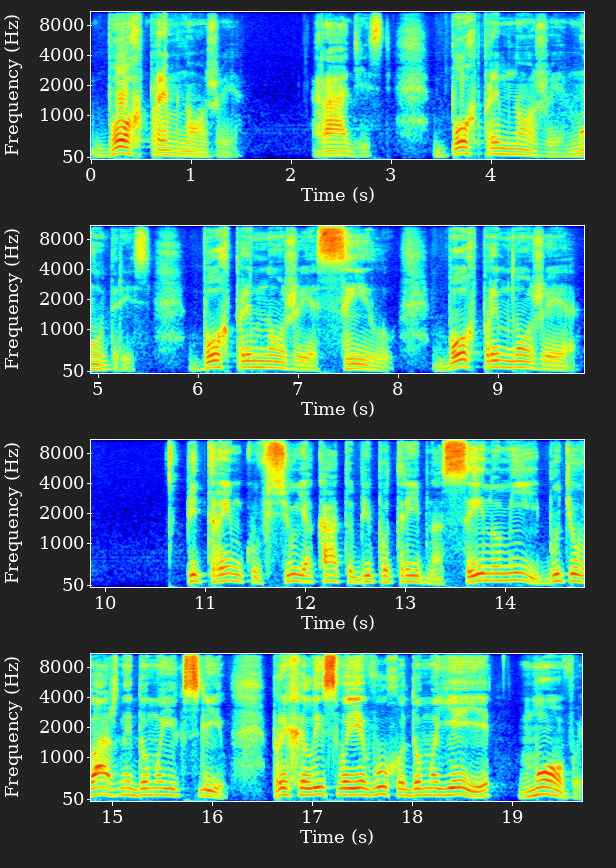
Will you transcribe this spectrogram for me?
Бог примножує радість, Бог примножує мудрість, Бог примножує силу, Бог примножує підтримку всю, яка тобі потрібна. Сину мій, будь уважний до моїх слів, прихили своє вухо до моєї мови.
